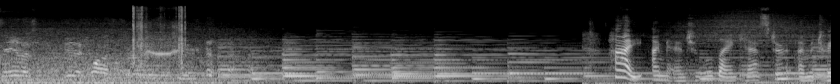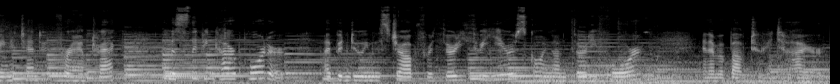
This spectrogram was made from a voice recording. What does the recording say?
Santa, Santa Claus is earlier this year. Hi, I'm Angela Lancaster. I'm a train attendant for Amtrak. I'm a sleeping car porter. I've been doing this job for 33 years, going on 34, and I'm about to retire.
